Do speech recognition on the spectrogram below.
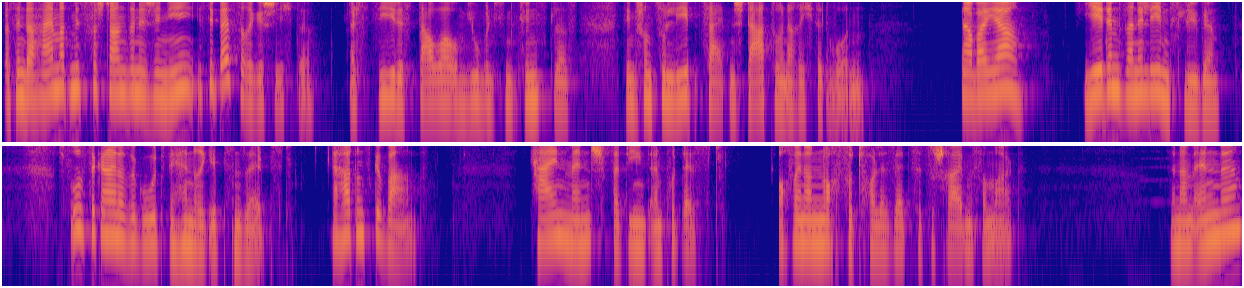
das in der Heimat missverstandene Genie ist die bessere Geschichte als die des dauerumjubelnden Künstlers, dem schon zu Lebzeiten Statuen errichtet wurden. Aber ja, jedem seine Lebenslüge. Das wusste keiner so gut wie Henrik Ibsen selbst. Er hat uns gewarnt. Kein Mensch verdient ein Podest, auch wenn er noch so tolle Sätze zu schreiben vermag. Denn am Ende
